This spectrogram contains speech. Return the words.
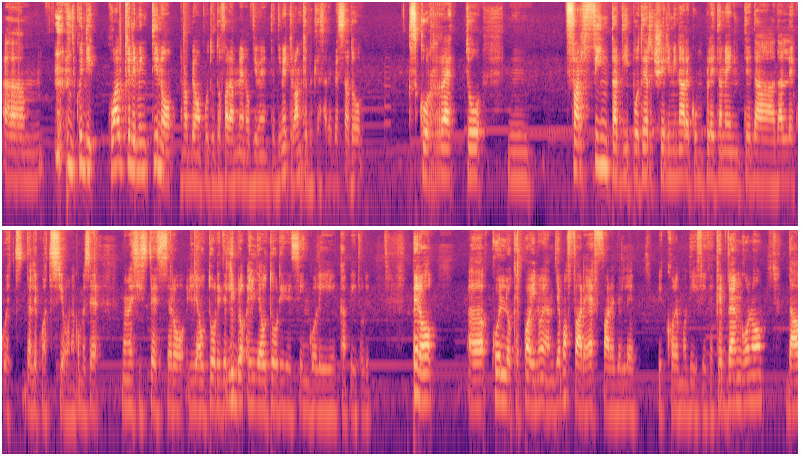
Um, quindi qualche elementino non abbiamo potuto fare a meno ovviamente di metterlo, anche perché sarebbe stato scorretto mh, far finta di poterci eliminare completamente da, dall'equazione, come se non esistessero gli autori del libro e gli autori dei singoli capitoli. Però uh, quello che poi noi andiamo a fare è fare delle piccole modifiche che vengono da,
